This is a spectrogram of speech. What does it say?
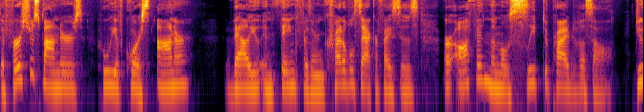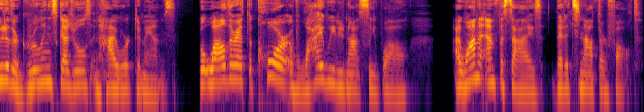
the first responders, who we of course honor, value, and thank for their incredible sacrifices, are often the most sleep deprived of us all due to their grueling schedules and high work demands. But while they're at the core of why we do not sleep well, I want to emphasize that it's not their fault.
